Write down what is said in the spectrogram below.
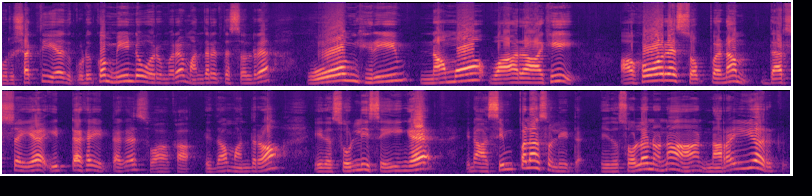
ஒரு சக்தியை அது கொடுக்கும். மீண்டும் ஒரு முறை மந்திரத்தை சொல்கிற ஓம் ஹ்ரீம் நமோ வாராகி. அகோர சொப்பனம் தர்ஷய இட்டக இட்டக சுவாகா. இதுதான் மந்திரம். இதை சொல்லி செய்யுங்க. நான் சிம்பிளாக சொல்லிட்டேன். இதை சொல்லணுன்னா நிறைய இருக்குது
